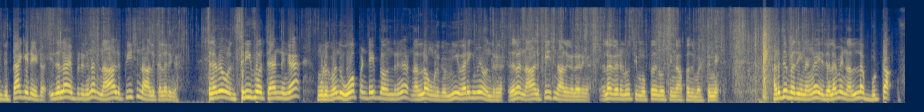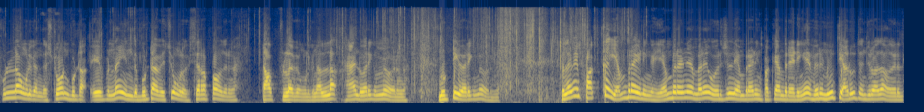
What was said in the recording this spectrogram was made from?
இந்த பேக்கெட் ஐட்டம் இதெல்லாம் எப்படி இருக்குன்னா நாலு பீஸ் நாலு கலருங்க எல்லாமே உங்களுக்கு த்ரீ ஃபோர் தேண்டுங்க. உங்களுக்கு வந்து ஓப்பன் டைப்பில் வந்துருங்க. நல்லா உங்களுக்கு நீ வரைக்குமே வந்துருங்க. இதெல்லாம் நாலு பீஸ் நாலு கலருங்க இதெல்லாம் வெறும் நூற்றி முப்பது நூற்றி நாற்பது மட்டுமே. அடுத்து பார்த்தீங்கன்னாங்க இது எல்லாமே நல்ல புட்டா. ஃபுல்லாக உங்களுக்கு அந்த ஸ்டோன் புட்டா. எப்படின்னா இந்த புட்டா வச்சு உங்களுக்கு சிறப்பாக வந்துருங்க. டாப் ஃபுல்லாகவே உங்களுக்கு நல்லா ஹேண்ட் வரைக்குமே வருங்க. முட்டி வரைக்குமே வருங்க. எல்லாமே பக்க எம்ப்ராய்டிங்க எம்ப்ராய்டிங் எம்ப்ராய்டிங் ஒரிஜினல் எம்ப்ராய்டிங் பக்க எம்ப்ராய்டிங்க வெறும் நூற்றி அறுபத்தஞ்சு ரூபா தான் வருது.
